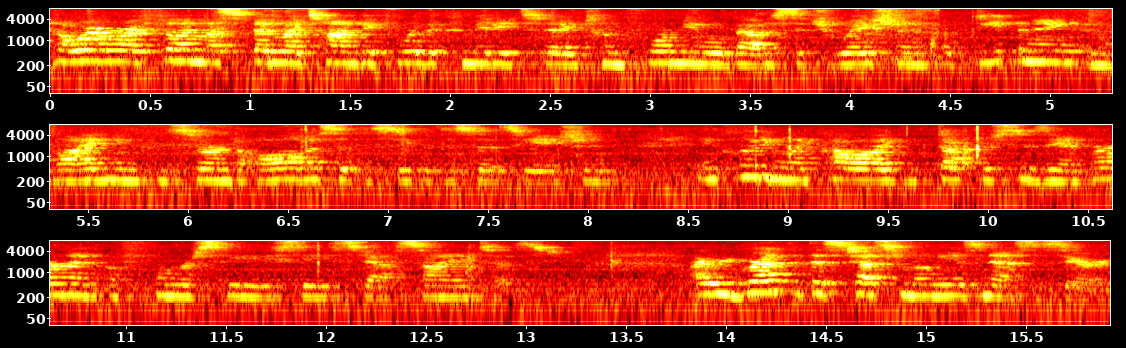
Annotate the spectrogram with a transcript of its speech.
However, I feel I must spend my time before the committee today to inform you about a situation of deepening and widening concern to all of us at the CFIDS Association, including my colleague, Dr. Suzanne Vernon, a former CDC staff scientist. I regret that this testimony is necessary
